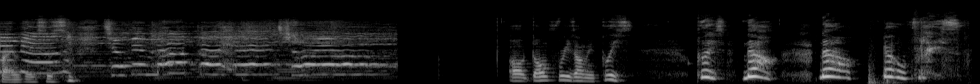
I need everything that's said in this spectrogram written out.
Crime oh, don't freeze on me, please. Please, no, no, no, please.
